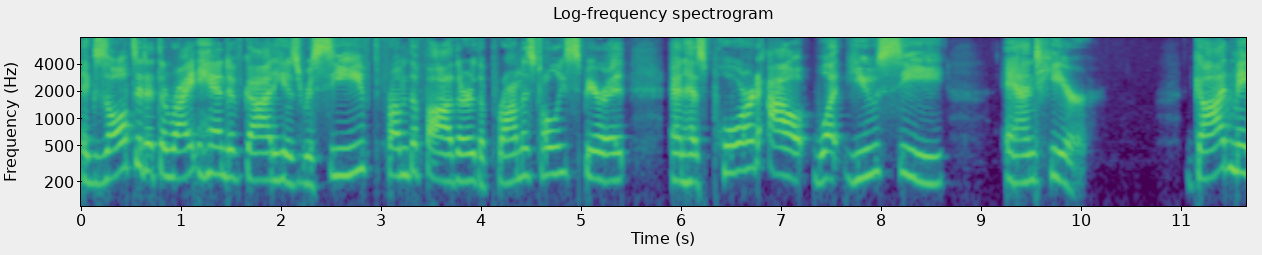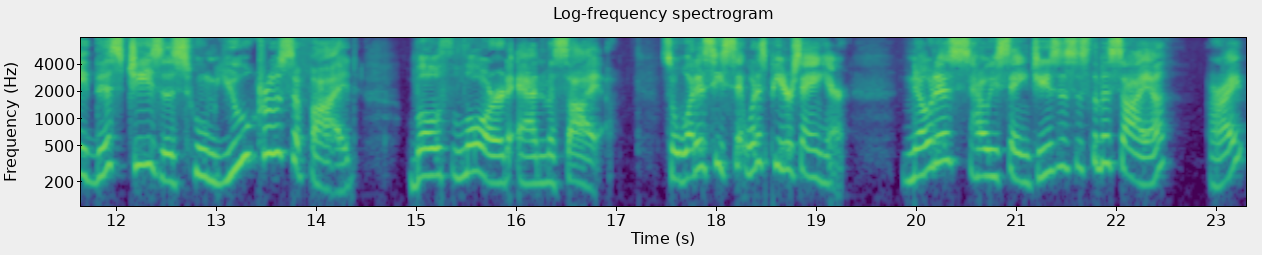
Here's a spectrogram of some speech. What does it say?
Exalted at the right hand of God, he has received from the Father the promised Holy Spirit and has poured out what you see and hear. God made this Jesus, whom you crucified, both Lord and Messiah. So what is he say, what is Peter saying here? Notice how he's saying Jesus is the Messiah, all right?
